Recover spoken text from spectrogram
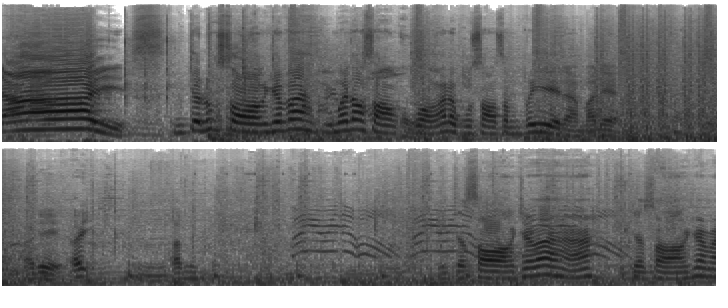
ได้มึงจะลูกซองใช่ปะกูไม่ต้องซองขวงนะแต่กูซองซัมบี้นะมาเด็ด มาดิเอ้ยอืมแป๊บนึงมึงจะซองใช่ปะฮะมึงจะซองใช่ไหม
